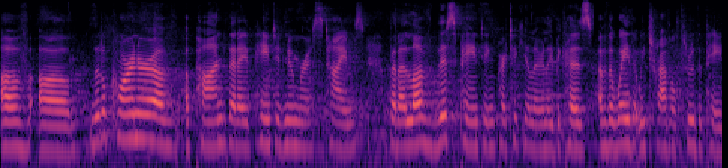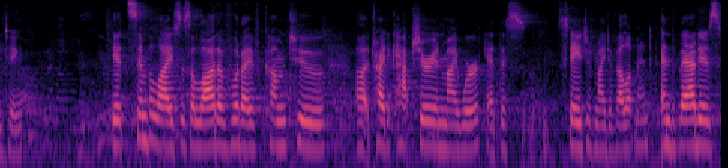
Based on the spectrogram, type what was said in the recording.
of a little corner of a pond that I've painted numerous times. But I love this painting particularly because of the way that we travel through the painting. It symbolizes a lot of what I've come to uh, try to capture in my work at this stage of my development. And that is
